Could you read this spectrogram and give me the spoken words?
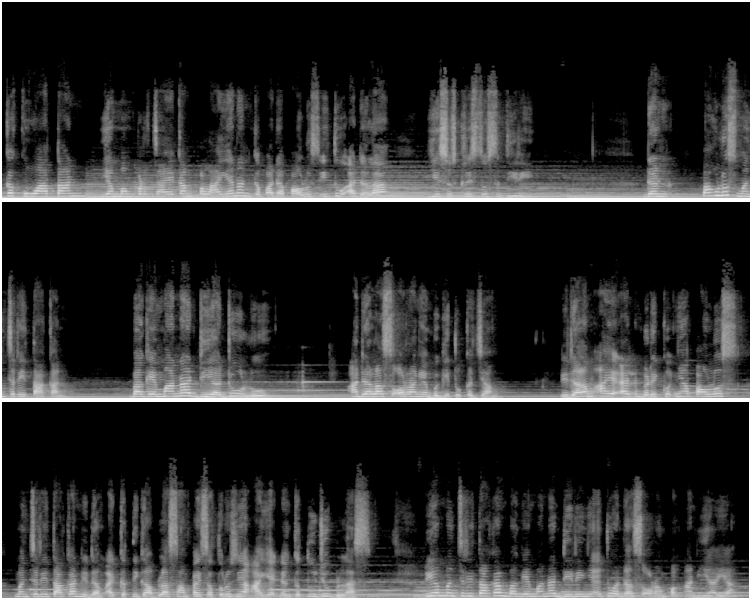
kekuatan yang mempercayakan pelayanan kepada Paulus itu adalah Yesus Kristus sendiri. Dan Paulus menceritakan bagaimana dia dulu adalah seorang yang begitu kejam. Di dalam ayat-ayat berikutnya Paulus menceritakan di dalam ayat ke-13 sampai seterusnya ayat yang ke-17. Dia menceritakan bagaimana dirinya itu adalah seorang penganiaya.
